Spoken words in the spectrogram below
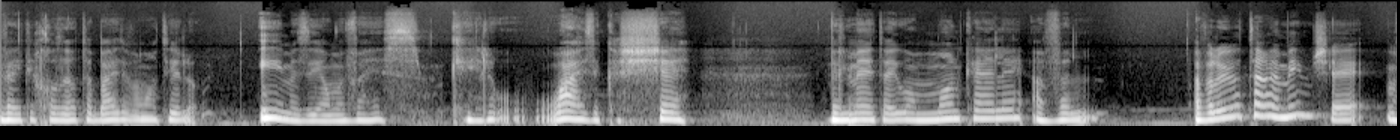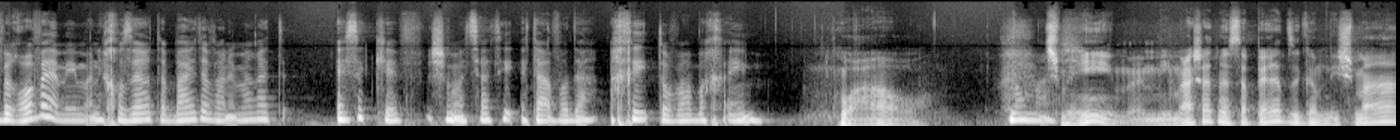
והייתי חוזרת הביתה ואמרתי לו, אם איזה יום מבאס, כאילו, וואי, זה קשה. באמת, כן. היו המון כאלה, אבל, אבל היו יותר ימים ש... ורוב הימים אני חוזרת הביתה ואני אומרת, איזה כיף שמצאתי את העבודה הכי טובה בחיים. וואו. ממש. תשמעי, ממה שאת מספרת זה גם נשמע,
